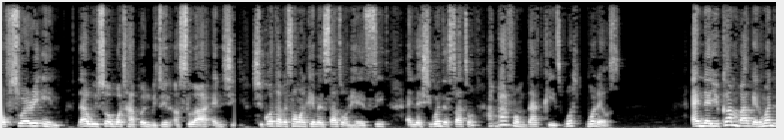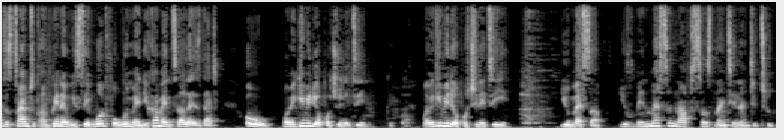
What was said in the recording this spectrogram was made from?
of swearing in, that we saw what happened between Asla and she. She got up and someone came and sat on her seat, and then she went and sat on. Apart from that case, what what else? And then you come back, and when it is time to campaign and we say vote for women, you come and tell us that, oh, when we give you the opportunity, when we give you the opportunity, you mess up. You've been messing up since 1992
